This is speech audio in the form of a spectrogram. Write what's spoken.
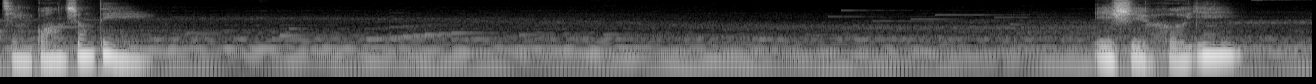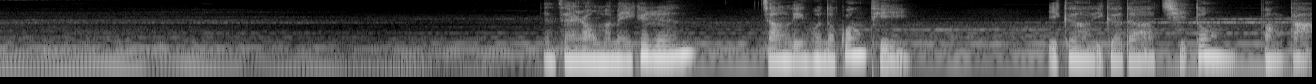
金光兄弟、意识合一，现在让我们每一个人将灵魂的光体。一个一个的启动、放大，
